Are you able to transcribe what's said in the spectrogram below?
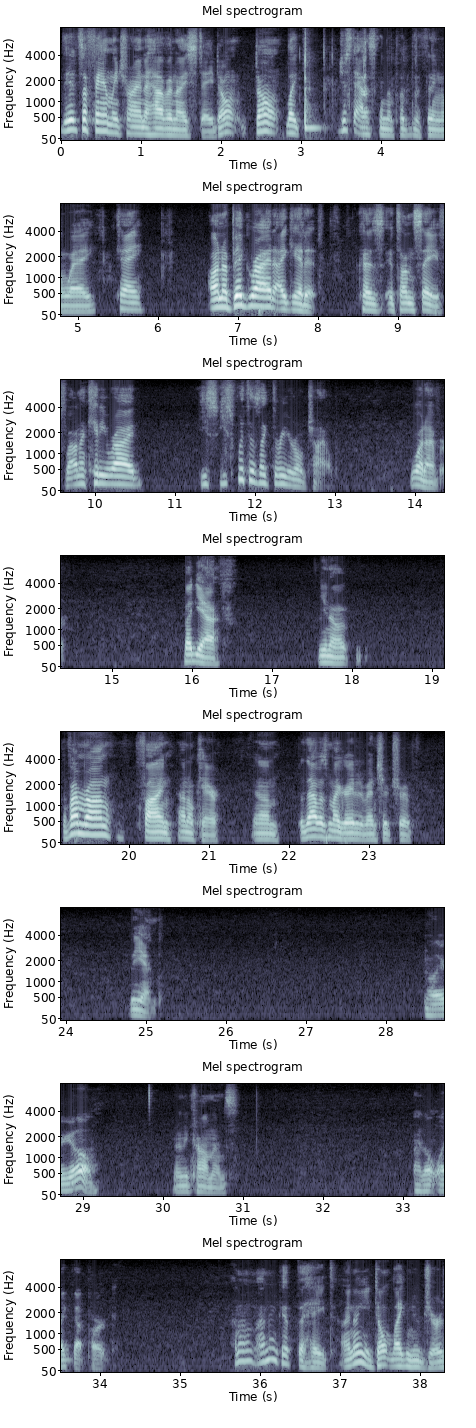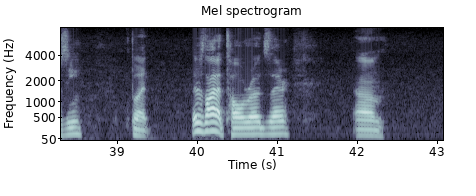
It's a family trying to have a nice day. Don't don't like just ask them to put the thing away. Okay. On a big ride, I get it because it's unsafe. On a kiddie ride, he's he's with his like three year old child. Whatever. But yeah, you know, if I'm wrong, fine. I don't care. Um, but that was my great adventure trip. The end. Well, there you go. Any comments? I don't like that park. I don't I don't get the hate. I know you don't like New Jersey, but there's a lot of toll roads there. Um,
